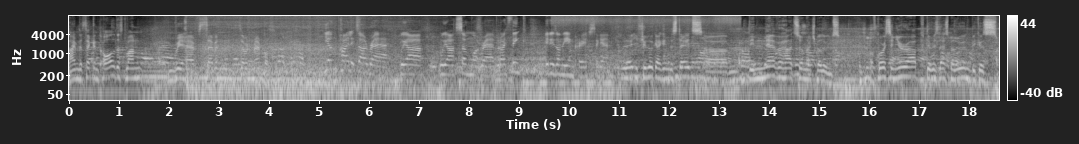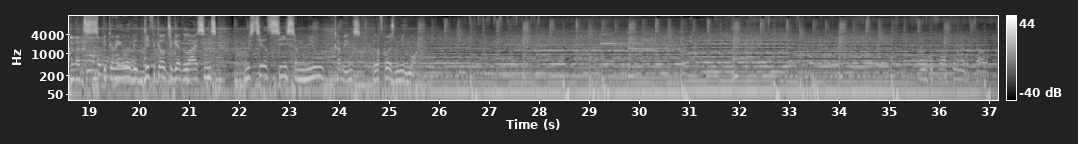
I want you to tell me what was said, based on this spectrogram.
I'm the second oldest one. We have seven seven members. Young pilots are rare. We are we are somewhat rare but I think it is on the increase again. If you look at in the States um, they never had so much balloons. Of course in Europe there is less balloon because it's becoming a little bit difficult to get the license we still see some new comings, but of course we need more. Thank you for kilometers per hour.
